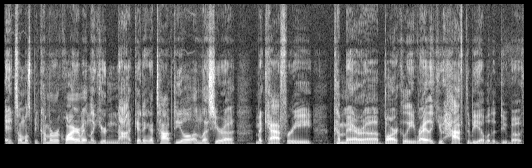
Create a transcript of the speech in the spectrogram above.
it's almost become a requirement. Like you're not getting a top deal unless you're a McCaffrey, Kamara, Barkley, right? Like you have to be able to do both.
